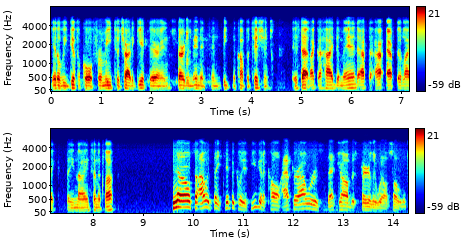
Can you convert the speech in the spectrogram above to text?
it'll be difficult for me to try to get there in 30 minutes and beat the competition. Is that like a high demand after after like say nine, ten o'clock? No, so I would say typically if you get a call after hours, that job is fairly well sold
